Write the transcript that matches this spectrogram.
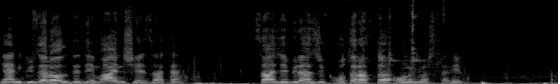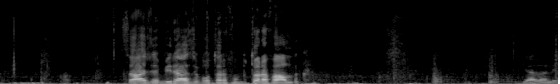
Yani güzel oldu dediğim aynı şey zaten. Sadece birazcık o tarafta onu göstereyim. Sadece birazcık o tarafı bu tarafa aldık. Gel Ali.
